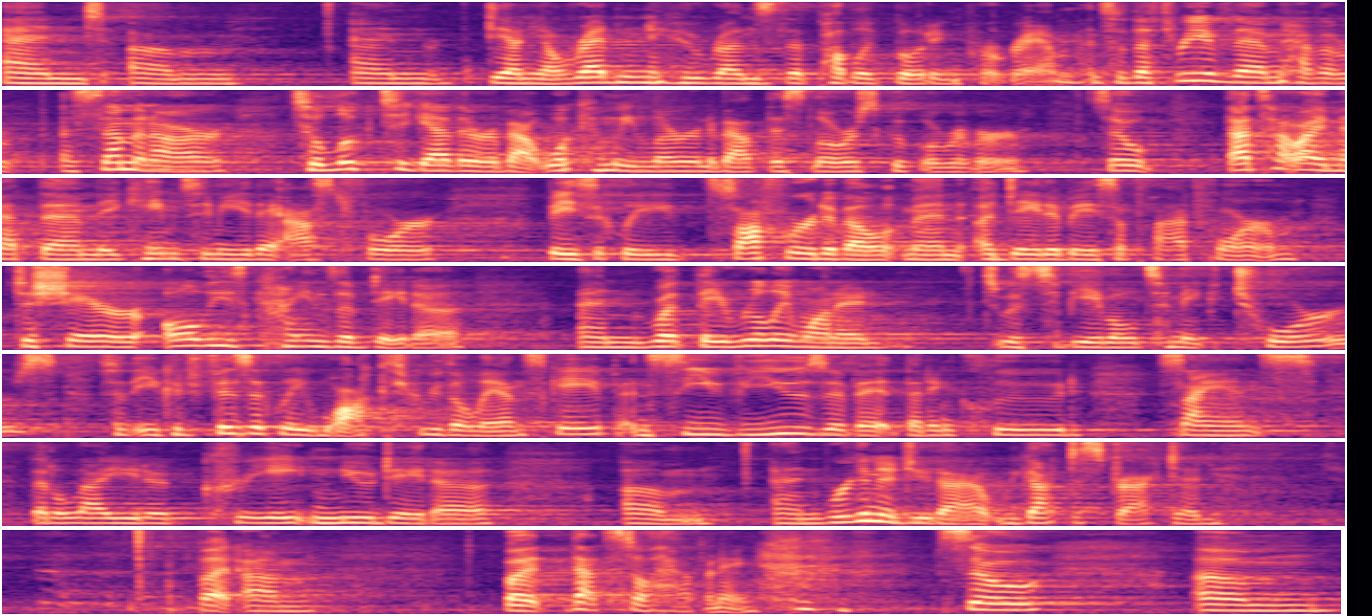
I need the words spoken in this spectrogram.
And, um, and Danielle Redden, who runs the public boating program. And so the three of them have a, a seminar to look together about what can we learn about this lower Schuylkill River. So that's how I met them. They came to me, they asked for basically software development, a database, a platform to share all these kinds of data. And what they really wanted was to be able to make tours so that you could physically walk through the landscape and see views of it that include science, that allow you to create new data. Um, and we're gonna do that. We got distracted. But, um, but that's still happening. so um,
